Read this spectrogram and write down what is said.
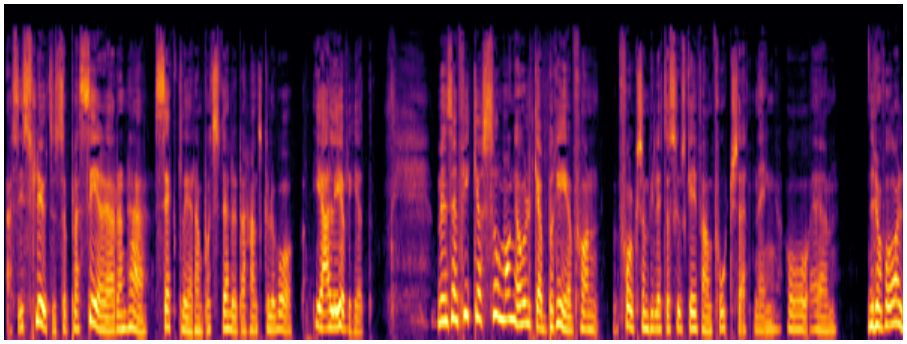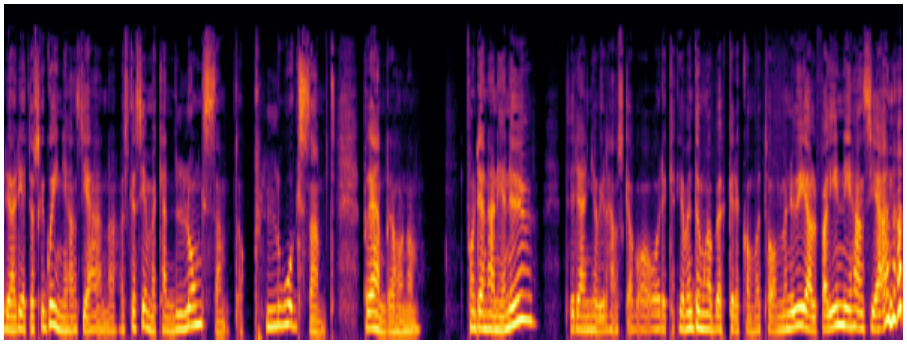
alltså i slutet så placerade jag den här sektledaren på ett ställe där han skulle vara i all evighet. Men sen fick jag så många olika brev från folk som ville att jag skulle skriva en fortsättning och eh, då valde jag det att jag ska gå in i hans hjärna och ska se om jag kan långsamt och plågsamt förändra honom. Från den han är nu till den jag vill han ska vara. Och det, jag vet inte hur många böcker det kommer att ta, men nu är jag i alla fall inne i hans hjärna.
